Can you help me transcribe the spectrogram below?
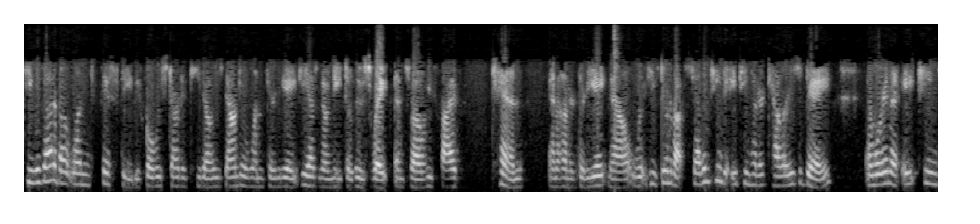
he was at about 150 before we started keto. He's down to 138. He has no need to lose weight, and so he's 5'10 and 138 now. He's doing about 17 to 1800 calories a day, and we're in an 18-6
